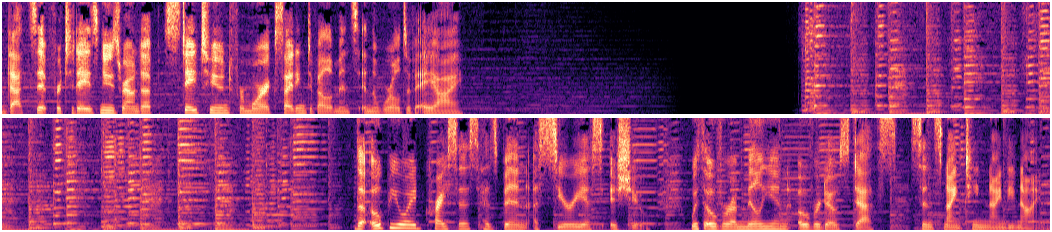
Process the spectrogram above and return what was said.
That's it for today's news roundup. Stay tuned for more exciting developments in the world of AI. The opioid crisis has been a serious issue, with over a million overdose deaths since 1999.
